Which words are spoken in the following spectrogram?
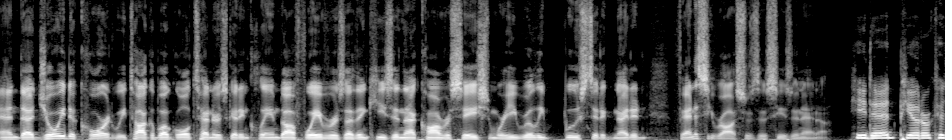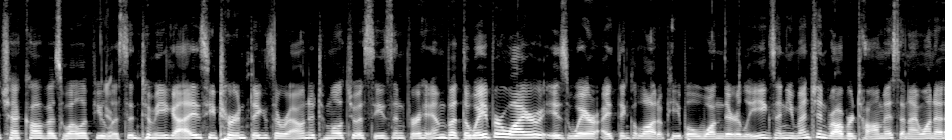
And uh, Joey Daccord, we talk about goaltenders getting claimed off waivers. I think he's in that conversation where he really boosted, ignited fantasy rosters this season, Anna. He did. Pyotr Kochetkov as well, if you Yep. listen to me, guys. He turned things around, a tumultuous season for him. But the waiver wire is where I think a lot of people won their leagues. And you mentioned Robert Thomas, and I want to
